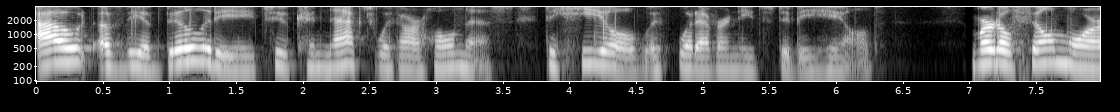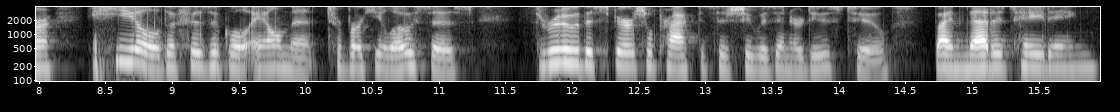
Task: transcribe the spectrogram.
out of the ability to connect with our wholeness, to heal with whatever needs to be healed. Myrtle Fillmore healed a physical ailment, tuberculosis, through the spiritual practices she was introduced to by meditating,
